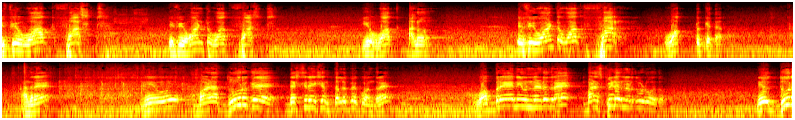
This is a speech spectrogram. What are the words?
If you walk fast if you want to walk fast you walk alone if you want to walk far walk together ಅಂದ್ರೆ ನೀವು ಬಹಳ ದೂರಕ್ಕೆ ಡೆಸ್ಟಿನೇಷನ್ ತಲುಪಬೇಕು ಅಂದ್ರೆ ಒಬ್ಬರೇ ನೀವು ನಡೆದ್ರೆ ಬಹಳ ಸ್ಪೀಡ್ ಆಗಿ ಬಿಡ್ಬೋದು ನೀವು ದೂರ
